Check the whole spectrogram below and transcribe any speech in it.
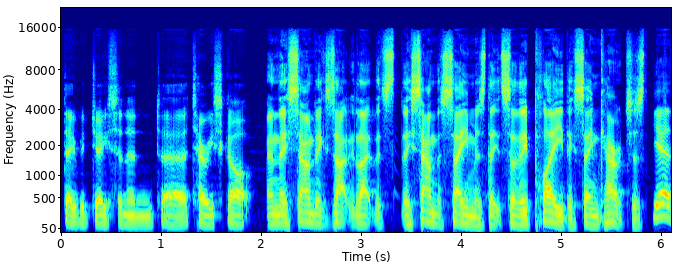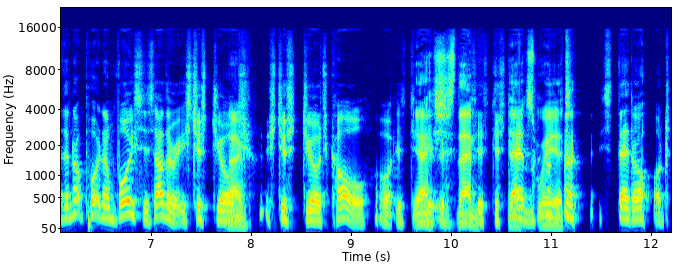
David Jason and uh, Terry Scott. and they sound exactly like this. They sound the same as they, so they play the same characters. Yeah, they're not putting on voices either. It's just George. No. It's just George Cole. Or it's, Yeah, it's just them. It's just Yeah, them. it's weird. it's dead odd.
